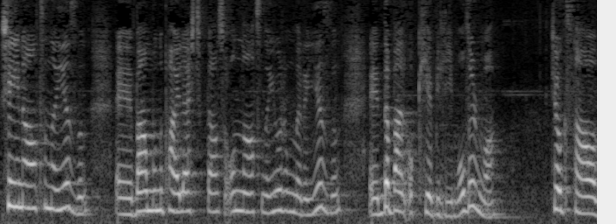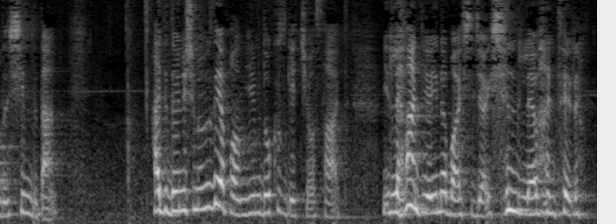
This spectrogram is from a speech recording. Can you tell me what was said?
şeyin altına yazın. Ee, ben bunu paylaştıktan sonra onun altına yorumlara yazın. Ee, da ben okuyabileyim olur mu? Çok sağ olun şimdiden. Hadi dönüşümümüzü yapalım. 29 geçiyor saat. Levent yayına başlayacak. Şimdi Levent Erim.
